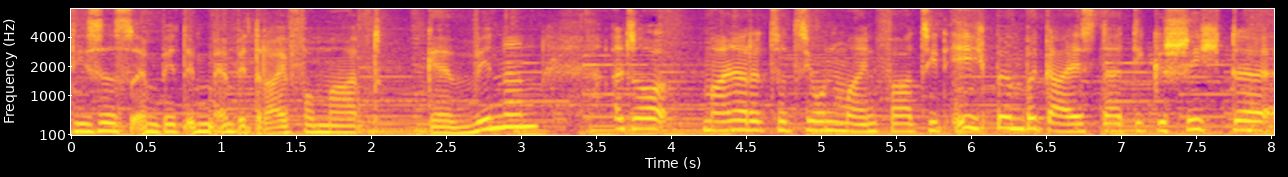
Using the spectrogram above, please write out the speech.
dieses im, im MP3-Format gewinnen. Also meine Rezension, mein Fazit. Ich bin begeistert. Die Geschichte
